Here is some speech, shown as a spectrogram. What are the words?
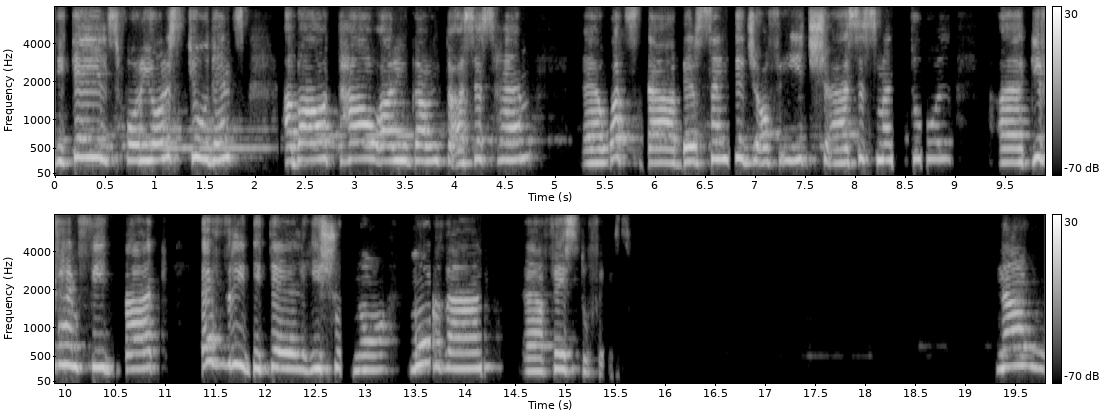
details for your students about how are you going to assess him, uh, what's the percentage of each assessment tool, uh, give him feedback, every detail he should know more than face to face. Now,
